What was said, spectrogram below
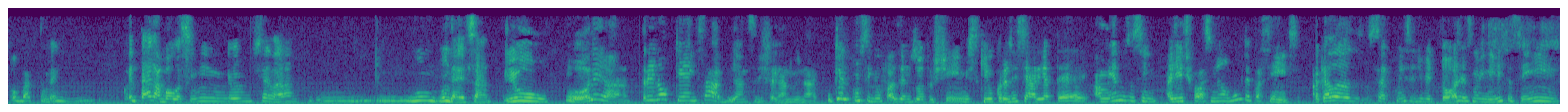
Pogba também, ele pega a bola assim, eu sei lá, não, não desce, sabe? E o, o Olha treinou quem, sabe? Antes de chegar no United. O que ele conseguiu fazer nos outros times, que o credenciaria até, a menos assim, a gente falar assim, não, vamos ter paciência. Aquela sequência de vitórias no início, assim,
